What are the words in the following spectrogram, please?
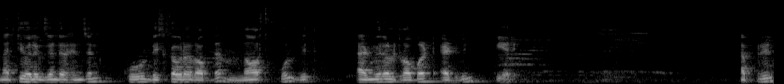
Matthew Alexander Henson, co discoverer of the North Pole with admiral Robert Edwin Peary. April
